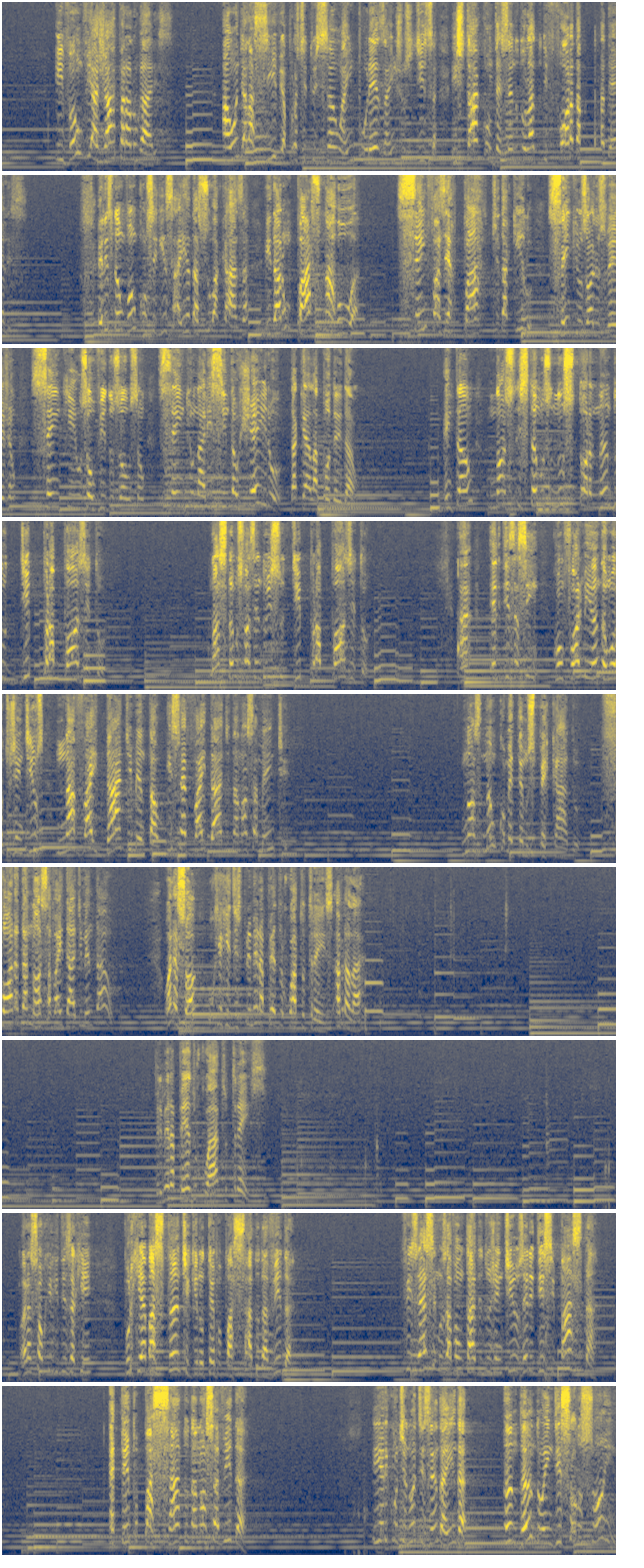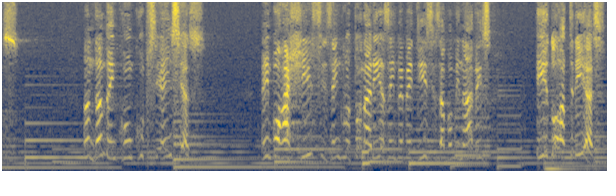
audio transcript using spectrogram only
e vão viajar para lugares aonde a lascívia, a prostituição, a impureza, a injustiça está acontecendo do lado de fora da porta deles. Eles não vão conseguir sair da sua casa e dar um passo na rua sem fazer parte daquilo, sem que os olhos vejam, sem que os ouvidos ouçam, sem que o nariz sinta o cheiro daquela podridão. Então, nós estamos nos tornando de propósito. Nós estamos fazendo isso de propósito. Ah, ele diz assim: conforme andam outros gentios, na vaidade mental. Isso é vaidade da nossa mente. Nós não cometemos pecado fora da nossa vaidade mental. Olha só o que, que diz 1 Pedro 4,3. Abra lá. Primeira Pedro 4, 3. Olha só o que, que diz aqui. Porque é bastante que no tempo passado da vida fizéssemos a vontade dos gentios. Ele disse: basta. É tempo passado da nossa vida. E ele continua dizendo ainda: andando em dissoluções, andando em concupiscências, em borrachices, em glutonarias, em bebedices abomináveis e idolatrias.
